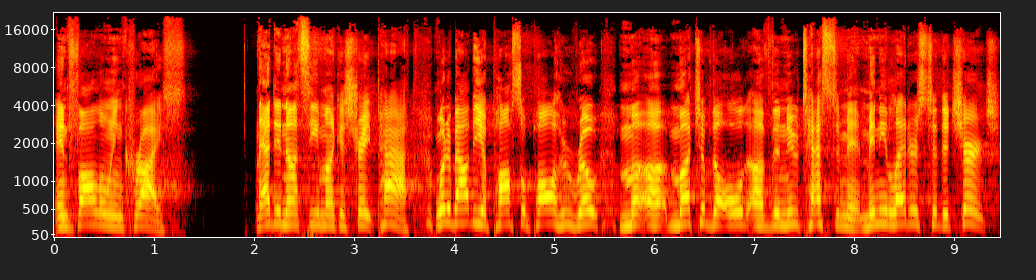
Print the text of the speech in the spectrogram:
and following Christ. That did not seem like a straight path. What about the apostle Paul who wrote uh, much of the old of the New Testament, many letters to the church?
